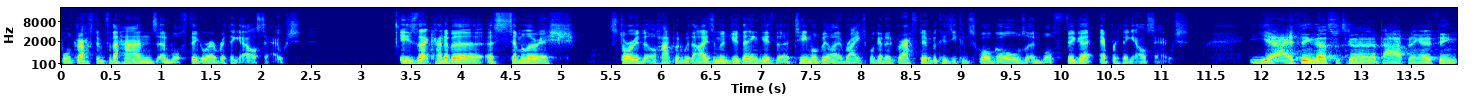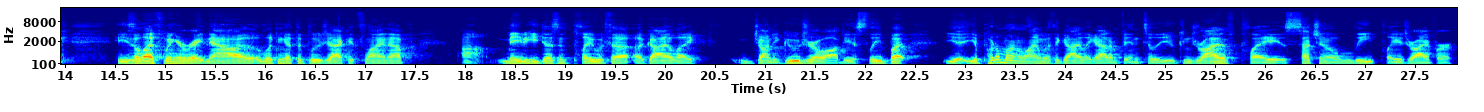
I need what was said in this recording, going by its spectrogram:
we'll draft him for the hands and we'll figure everything else out. Is that kind of a, a similar-ish story that'll happen with Eiserman, do you think? Is that a team will be like, right, we're going to draft him because he can score goals and we'll figure everything else out? Yeah, I think that's what's going to end up happening. I think – He's a left winger right now. Looking at the Blue Jackets lineup, uh, maybe he doesn't play with a, a, guy like Johnny Gaudreau, obviously, but you, you put him on a line with a guy like Adam Fantilli who can drive play, is such an elite play driver.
